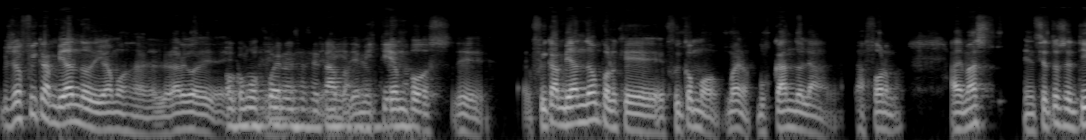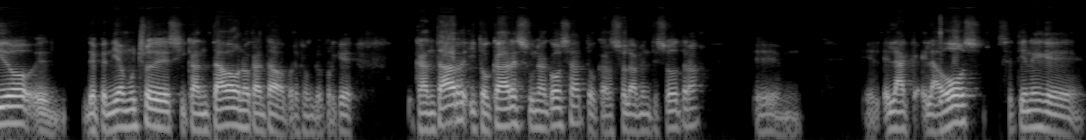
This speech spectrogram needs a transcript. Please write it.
yo fui cambiando, digamos, a lo largo de... ¿O cómo fueron esas etapas? De, mis tiempos. De, fui cambiando porque fui como, bueno, buscando la, forma. Además, en cierto sentido, eh, dependía mucho de si cantaba o no cantaba, por ejemplo, porque cantar y tocar es una cosa, tocar solamente es otra. Eh, la, la, voz se tiene que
